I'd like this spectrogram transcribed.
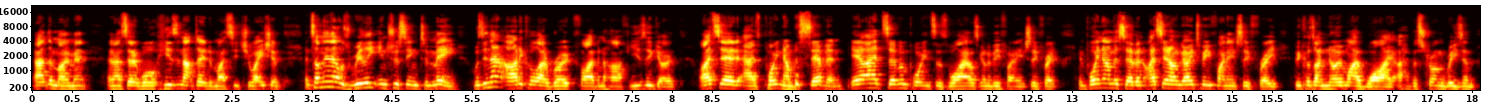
at the moment. And I said, well, here's an update of my situation. And something that was really interesting to me was in that article I wrote five and a half years ago, I said as point number seven, yeah, I had seven points as why I was going to be financially free. In point number seven, I said I'm going to be financially free because I know my why. I have a strong reason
